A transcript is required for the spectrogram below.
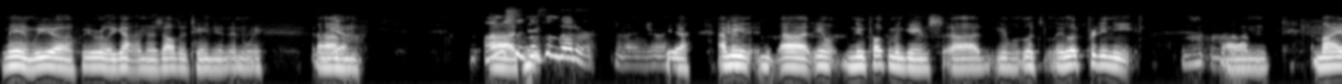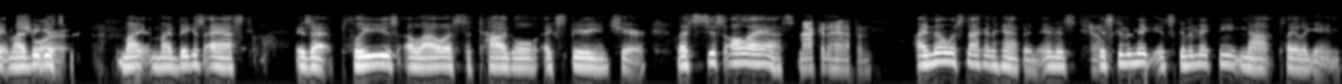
man, we uh we really got on a Zelda tangent, didn't we? Yeah. Um, Honestly, you- nothing better that I enjoy. Yeah, I Yeah. mean, uh, you know, new Pokemon games, uh, you know, look they look pretty neat. Mhm. Um, my my sure, biggest my my biggest ask is that please allow us to toggle experience share. That's just all I ask. not gonna happen. I know it's not going to happen, and it's Yep. it's going to make it's going to make me not play the game,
